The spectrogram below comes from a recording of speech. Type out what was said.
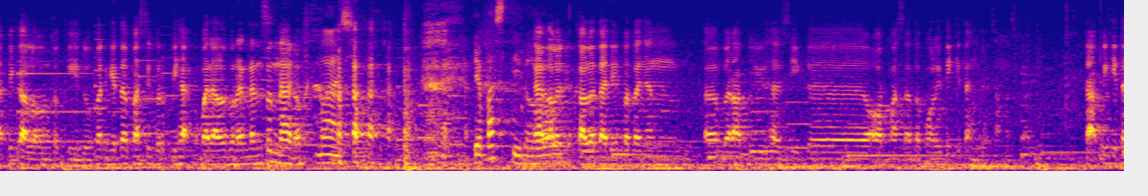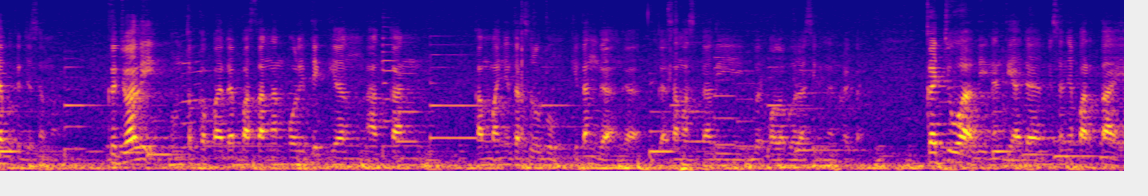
tapi kalau untuk kehidupan kita pasti berpihak kepada Al-Quran dan Sunnah dong Mas. ya pasti dong. Kalau kalau tadi pertanyaan eh, berafiliasi ke ormas atau politik kita nggak sama sekali. Tapi kita bekerja sama. Kecuali untuk kepada pasangan politik yang akan kampanye terselubung, kita nggak nggak nggak sama sekali berkolaborasi dengan mereka. Kecuali nanti ada misalnya partai,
